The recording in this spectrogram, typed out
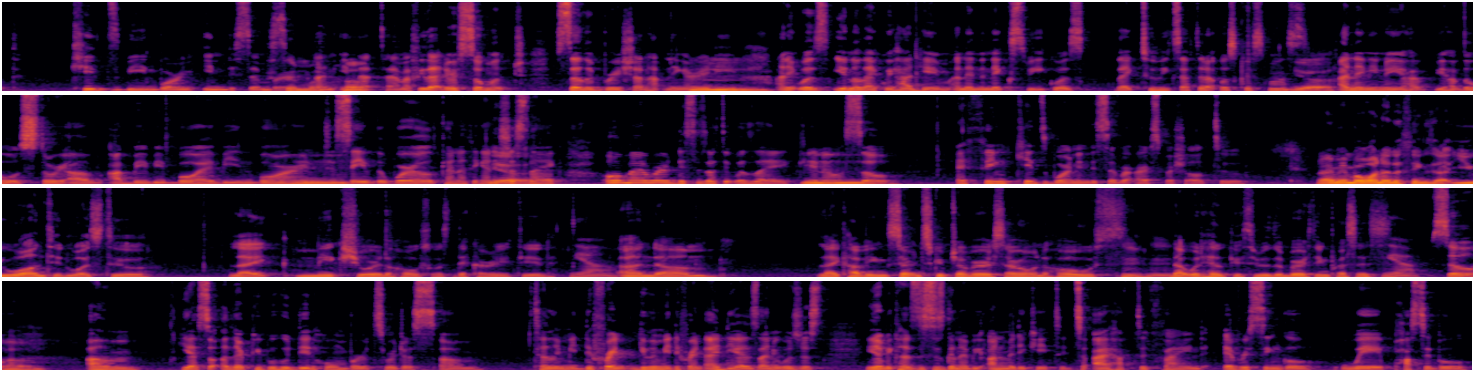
kids being born in December, December, and in huh. that time. I feel like there's so much celebration happening already. Hmm. And it was, you know, like we had him, and then the next week was like two weeks after that was Christmas. Yeah. And then you know you have you have the whole story of a baby boy being born to Mm. save the world kind of thing, and it's just like, oh my word, this is what it was like, you know. Mhm. So, I think kids born in December are special too. I remember one of the things that you wanted was to like make sure the house was decorated Yeah. and um like having certain scripture verse around the house Mm-hmm. that would help you through the birthing process. Yeah. So. Um, Um, yeah, so other people who did home births were just um, telling me different, giving me different ideas, and it was just, you know, because this is gonna be unmedicated, so I have to find every single way possible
